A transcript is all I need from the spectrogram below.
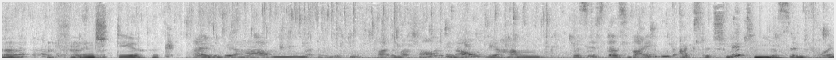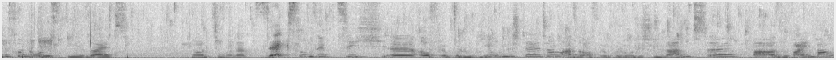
Region. Mensch, Dirk. Also wir haben, ich muss gerade mal schauen, genau, wir haben, das ist das Weingut Axel Schmidt. Das sind Freunde von uns, die seit 1976 äh, auf Ökologie umgestellt haben, also auf ökologischen Landbau, also Weinbau.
